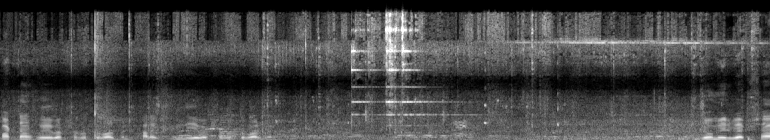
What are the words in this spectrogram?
পার্টনার হয়ে ব্যবসা করতে পারবেন কালেকশন দিয়ে ব্যবসা করতে পারবেন। জমির ব্যবসা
